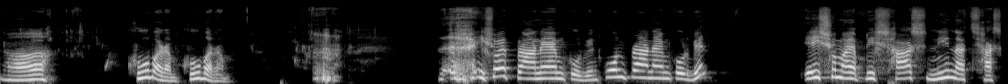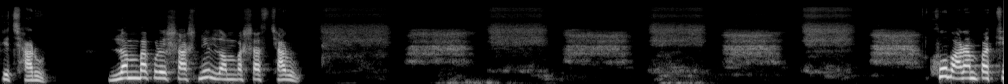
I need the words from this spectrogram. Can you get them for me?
আহ! খুব আরাম খুব আরাম। এই সময় প্রাণায়াম করবেন। কোন প্রাণায়াম করবেন? এই সময় আপনি শ্বাস নিন আর শ্বাসকে ছাড়ুন। লম্বা করে শ্বাস নিন, লম্বা শ্বাস ছাড়ুন। খুব আরাম পাচ্ছি।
